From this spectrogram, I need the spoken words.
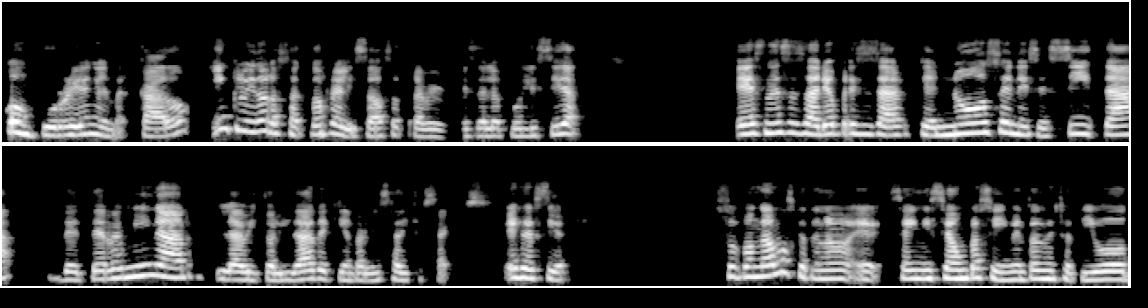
concurrir en el mercado, incluidos los actos realizados a través de la publicidad. Es necesario precisar que no se necesita determinar la habitualidad de quien realiza dichos actos. Es decir, Supongamos que tenemos, eh, se ha iniciado un procedimiento administrativo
